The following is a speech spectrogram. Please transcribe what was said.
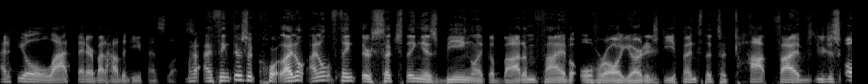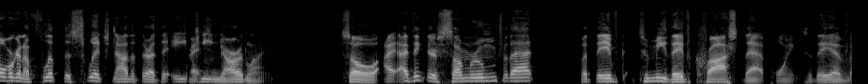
I'd feel a lot better about how the defense looks. But I think there's a core. I don't. I don't think there's such thing as being like a bottom five overall yardage defense. That's a top five. You're just oh, we're gonna flip the switch now that they're at the 18 right. yard line. So I, I, think there's some room for that. But they've, to me, they've crossed that point. They have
